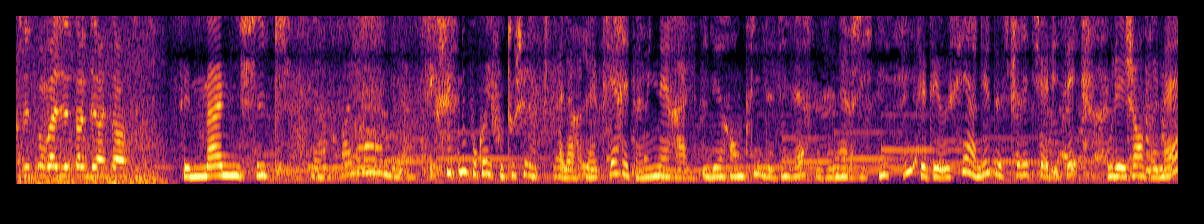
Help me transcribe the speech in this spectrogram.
Un gestion réalisateur et directeur artistique. C'est magnifique. C'est incroyable. Explique-nous pourquoi il faut toucher la pierre. Alors, la pierre est un minéral. Il est rempli de diverses énergies. Ici, c'était aussi un lieu de spiritualité où les gens venaient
